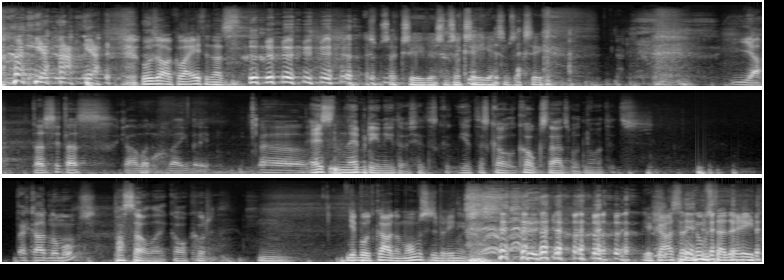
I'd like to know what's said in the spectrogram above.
jā, jā. uzvelk leitenās. Esmu seksīga, esmu seksīga, esmu seksīga. Jā, tas ir tas, kā var vajag darīt. Uh, Es nebrīnītos, ja tas, ja tas kaut, kaut kas tāds būtu noticis. ar kādu no mums? Pasaulē kaut kur. Ja būtu kāda no mums, es brīnītos. Ja kāds no jums tā darītu,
